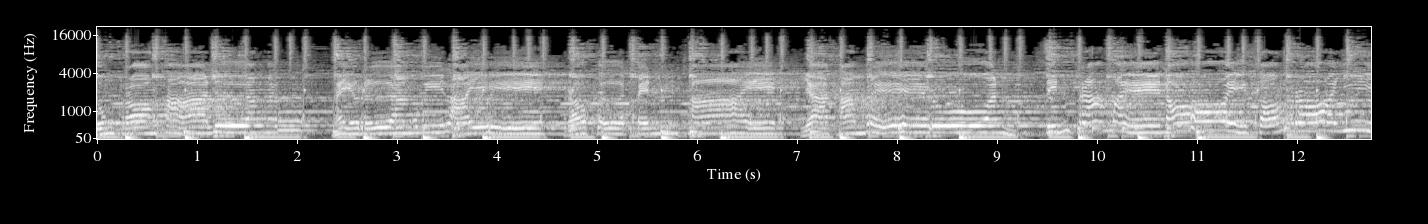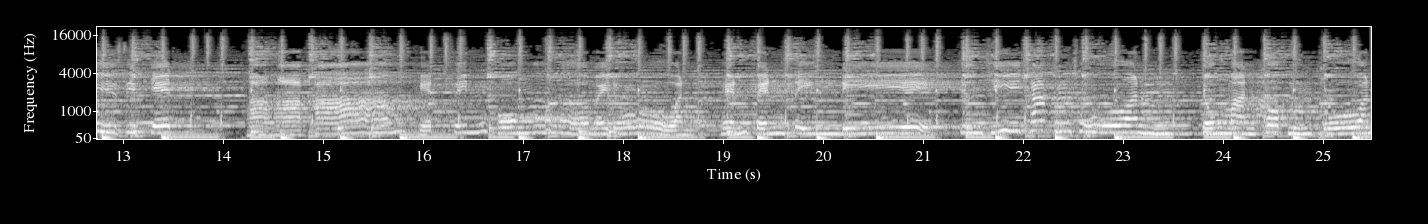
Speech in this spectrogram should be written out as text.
จงครองผ้าเหลือง ให้เรื่องวิไล เราเกิดเป็นชาย อย่าทำเรรวน สินพระไม่น้อยสองร้อยยี่สิบเจ็ดถ้าหากถามเข็ดสินคงไม่ดวน เห็นเป็นสิ่งดี จึงชี้ชักชวน จงมันทบทวน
